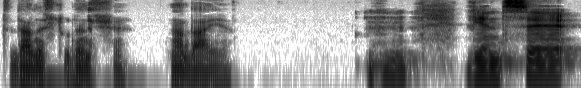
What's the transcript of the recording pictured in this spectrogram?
czy dany student się nadaje? Mhm. Więc y,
